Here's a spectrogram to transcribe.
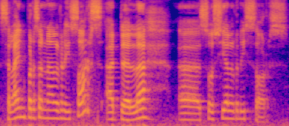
selain personal resource adalah uh, social resource.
